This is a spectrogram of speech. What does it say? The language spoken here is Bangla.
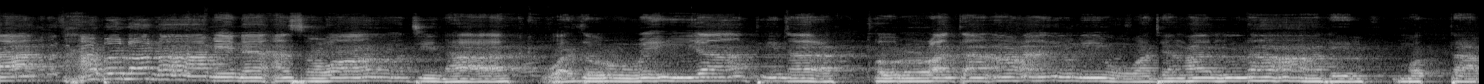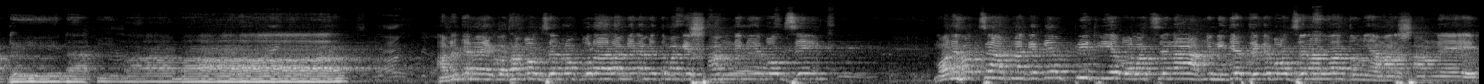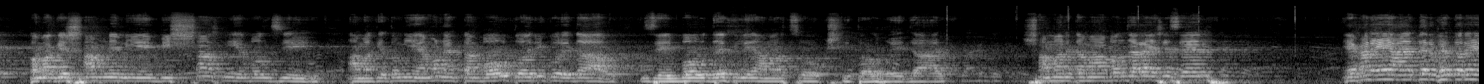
হাবলানা মিন আজওয়াজিনা ওয়া যুররিয়াতিনা কুররাতা আয়ুনি ওয়াজআলনা লিল মুত্তাকিনা ইমামা। আপনি যেন কথা বলছেন রব্বুল আলামিন, আমি তোমাকে সামনে নিয়ে বলছি মনে হচ্ছে আপনাকে কেউ পিটিয়ে বলাচ্ছে না, আপনি নিজের থেকে বলছেন, আল্লাহ, তুমি আমার সামনে, তোমাকে সামনে নিয়ে বিশ্বাস নিয়ে বলছি। আমাকে তুমি এমন একটা বউ তৈরি করে দাও, যে বউ দেখলে আমার চোখ শীতল হয়ে যায়। সম্মানিত মা বোন যারা এসেছেন, এখানে আয়াতের ভেতরে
